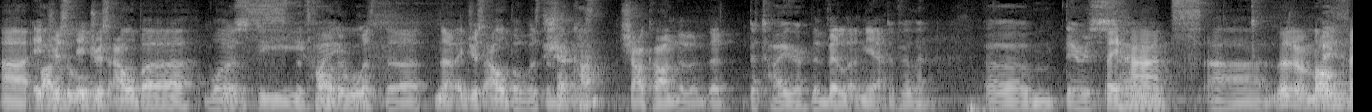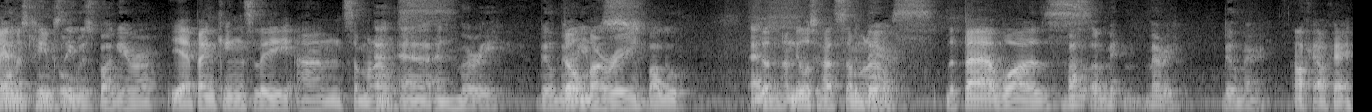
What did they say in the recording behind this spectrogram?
Uh, Idris Idris Elba was, was the ti- Father Wolf. Was the no Idris Elba was the Shere was Khan? Shao Kahn, the, the The tiger, the villain. Yeah. the villain. Um, there's They uh, had uh, there's a lot ben, of famous ben Kingsley people. was Bagheera, Yeah, Ben Kingsley and someone and, else. uh, and Murray, Bill Murray, Bill Murray. Baloo, and, and, they also had someone bear. else. The bear was Bal- uh, Mi- Murray, Bill Murray. okay. Okay.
